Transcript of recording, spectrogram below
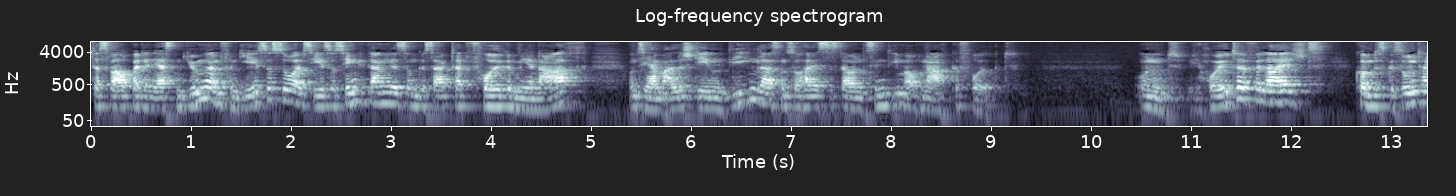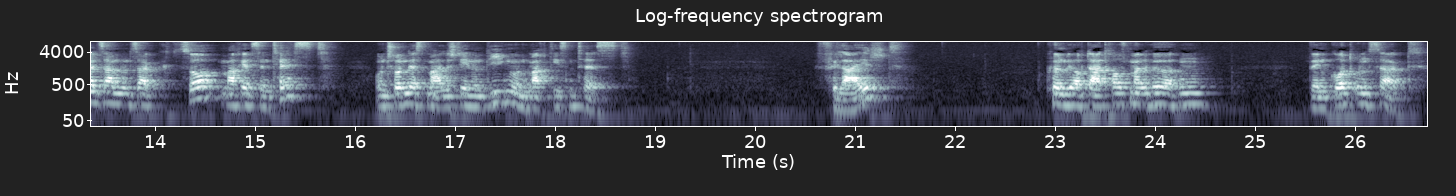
das war auch bei den ersten Jüngern von Jesus so, als Jesus hingegangen ist und gesagt hat, folge mir nach. Und sie haben alle stehen und liegen lassen, so heißt es da, und sind ihm auch nachgefolgt. Und heute vielleicht kommt das Gesundheitsamt und sagt, so, mach jetzt den Test. Und schon lässt man alle stehen und liegen und macht diesen Test. Vielleicht können wir auch darauf mal hören, wenn Gott uns sagt,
